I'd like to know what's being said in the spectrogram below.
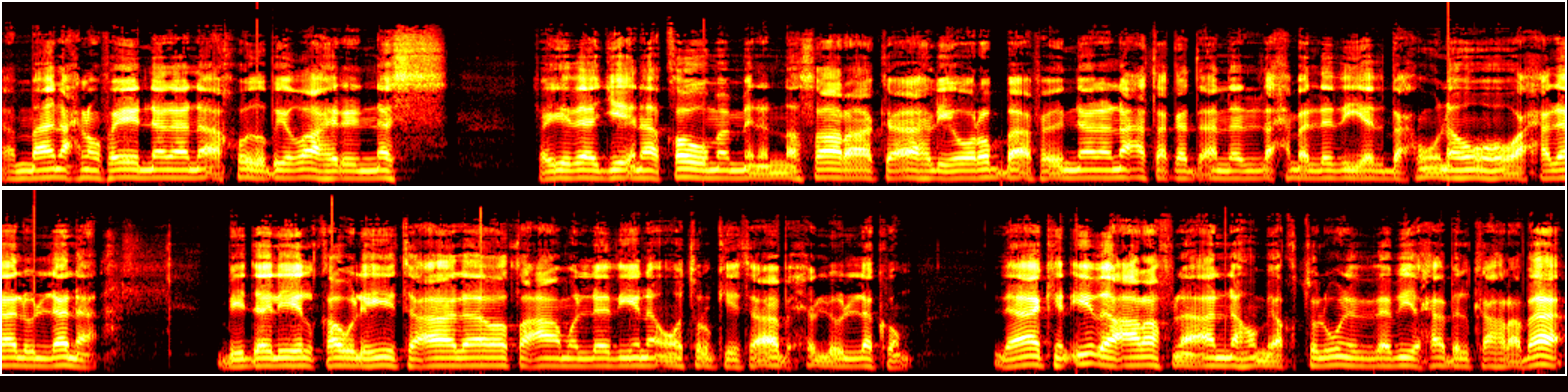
أما نحن فإننا نأخذ بظاهر النس فإذا جئنا قوما من النصارى كأهل أوروبا فإننا نعتقد أن اللحم الذي يذبحونه هو حلال لنا. بدليل قوله تعالى وطعام الذين أوتوا الكتاب حل لكم لكن إذا عرفنا أنهم يقتلون الذبيحة بالكهرباء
